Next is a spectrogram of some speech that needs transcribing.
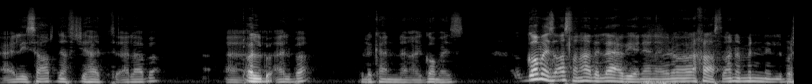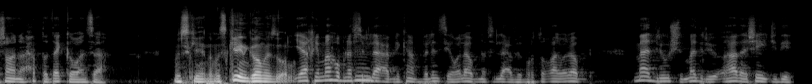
على اليسار نفس جهة ألابا. آه، ألبا. ألبا. ولا كان آه، جوميز جوميز أصلا هذا اللاعب يعني أنا أنا خلاص أنا من برشلونه احطه دكة وأنساه. مسكين مسكين جوميز والله. يا أخي ما هو بنفس اللاعب اللي كان في فالنسيا ولا هو بنفس اللاعب في البرتغال ولا هو ب- ما أدري وش ما أدري هذا شيء جديد.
